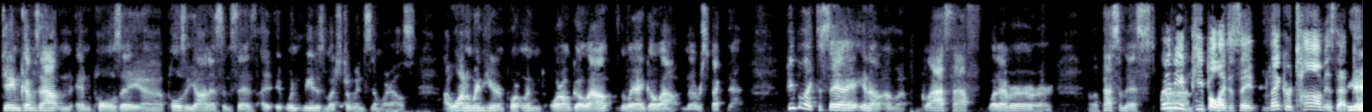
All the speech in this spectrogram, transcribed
Dame comes out and, and pulls a uh, pulls a Giannis and says I, it wouldn't mean as much to win somewhere else. I want to win here in Portland, or I'll go out the way I go out, and I respect that. People like to say I, you know, I'm a glass half whatever, or I'm a pessimist. What do you mean? Um, People like to say Laker Tom is that. yeah,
